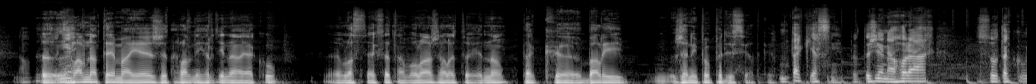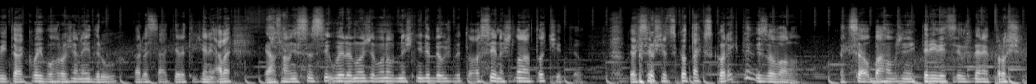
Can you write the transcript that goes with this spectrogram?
No, e, nie. hlavná téma je, že hlavný hrdina Jakub, e, vlastne, jak sa tam voláš, ale to je jedno, tak e, balí ženy po 50 No, tak jasně, protože na horách jsou takový, takový ohrožený druh, 50 letý ženy, ale já hlavně jsem si uvědomil, že ono v dnešní době už by to asi nešlo natočit, jo. Jak se všecko tak skolektivizovalo, tak se obávám, že některé věci už by neprošly.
